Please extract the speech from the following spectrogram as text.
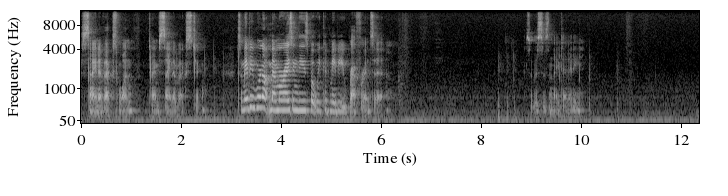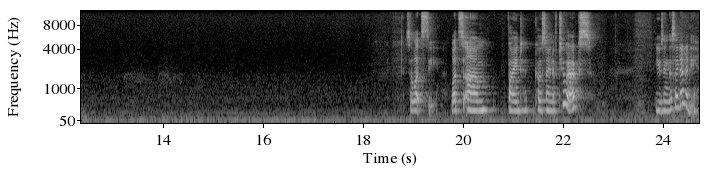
sine of x1 times sine of x2. So maybe we're not memorizing these, but we could maybe reference it. So this is an identity. So let's see. Let's um, find cosine of 2x using this identity.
